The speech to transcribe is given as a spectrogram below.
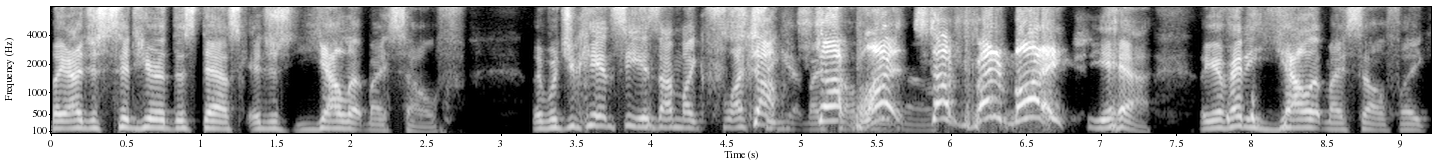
Like, I just sit here at this desk and just yell at myself. Like, what you can't see is I'm like flexing Stop! at Stop! right? Stop spending money. Yeah. Like I've had to yell at myself. Like,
